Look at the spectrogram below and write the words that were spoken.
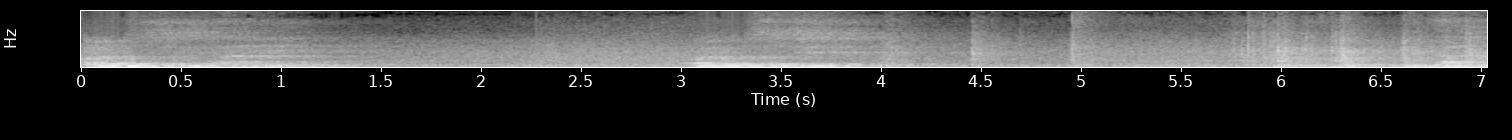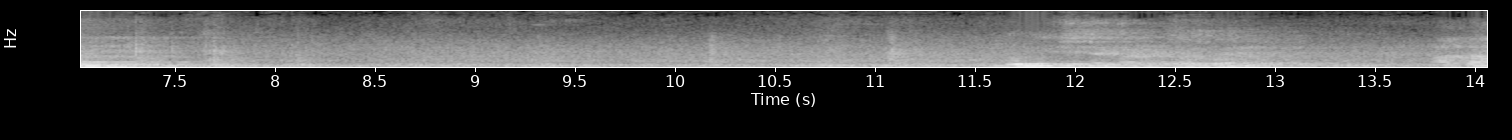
अनुसूचित जाती. अनुसूचित जाती. दोन्ही चिठ्ठ्या काढायच्या होत्या आता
